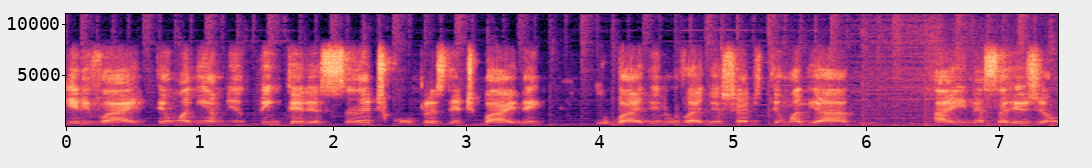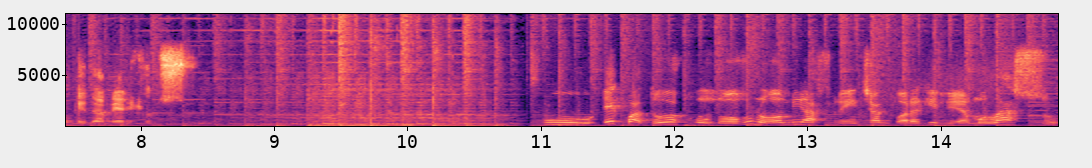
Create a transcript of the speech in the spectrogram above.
ele vai ter um alinhamento interessante com o presidente Biden e o Biden não vai deixar de ter um aliado aí nessa região da América do Sul o Equador com um novo nome, à frente agora Guilherme Lasso.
